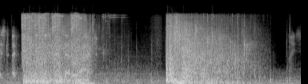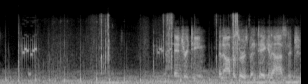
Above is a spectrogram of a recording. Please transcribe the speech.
Advised. Additional suspects have arrived. Nice. Entry team, an officer has been taken hostage.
